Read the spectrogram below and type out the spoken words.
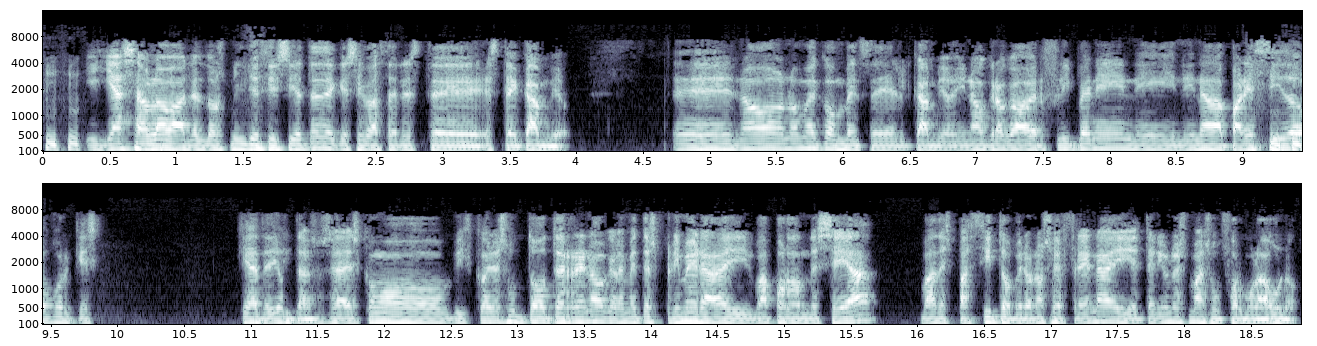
y ya se hablaba en el 2017 de que se iba a hacer este, este cambio. Eh, no, no me convence el cambio y no creo que va a haber flipping ni, ni nada parecido porque es que te o sea, es como Bitcoin es un todoterreno que le metes primera y va por donde sea, va despacito pero no se frena y Ethereum es más un Fórmula 1,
